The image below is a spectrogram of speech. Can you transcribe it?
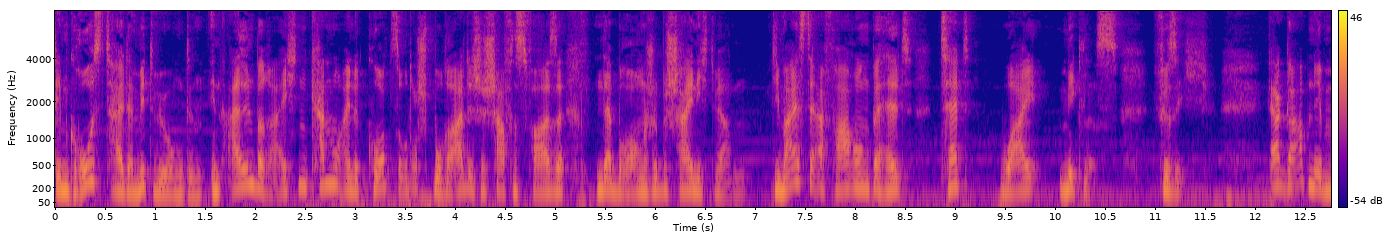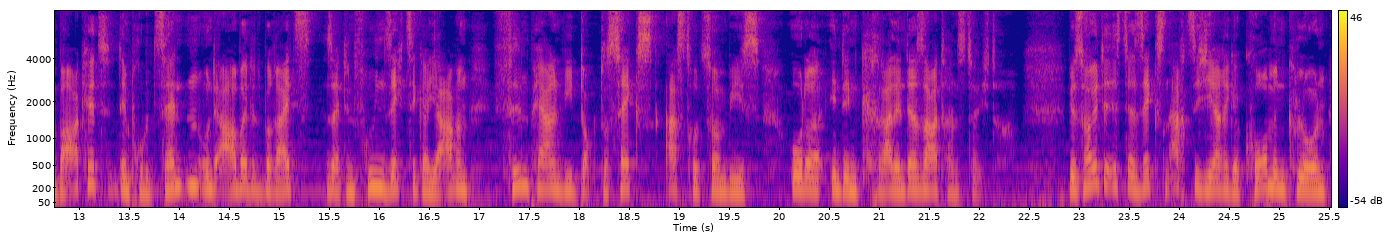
Dem Großteil der Mitwirkenden in allen Bereichen kann nur eine kurze oder sporadische Schaffensphase in der Branche bescheinigt werden. Die meiste Erfahrung behält Ted Y. Miklas für sich. Er gab neben Barkett den Produzenten und er arbeitet bereits seit den frühen 60er Jahren Filmperlen wie Dr. Sex, Astro-Zombies oder In den Krallen der Satanstöchter. Bis heute ist der 86-jährige Corman-Klon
